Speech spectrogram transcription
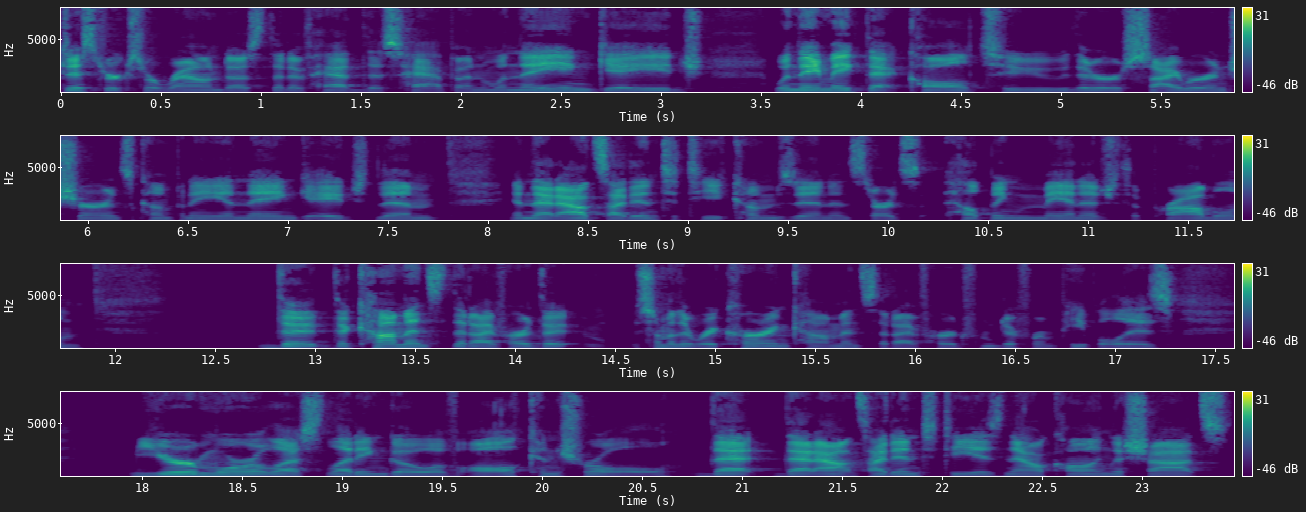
districts around us that have had this happen when they engage when they make that call to their cyber insurance company and they engage them and that outside entity comes in and starts helping manage the problem the the comments that I've heard the some of the recurring comments that I've heard from different people is you're more or less letting go of all control. That that outside entity is now calling the shots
